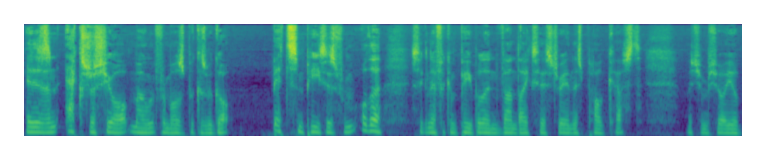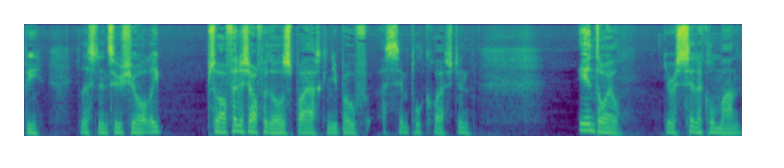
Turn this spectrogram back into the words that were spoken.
It is an extra short moment from us because we've got bits and pieces from other significant people in Van Dijk's history in this podcast, which I'm sure you'll be listening to shortly. So I'll finish off with us by asking you both a simple question. Ian Doyle, you're a cynical man.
